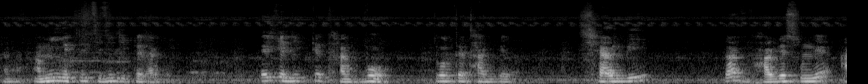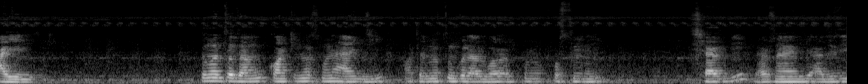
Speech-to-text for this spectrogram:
হ্যাঁ, আমি একটি চিঠি লিখতে থাকব। এই যে লিখতে থাকব চলতে থাকবে শ্যাল বি প্লাস ভার্বের সঙ্গে আইএনজি তোমার তো জানো কন্টিনিউয়াস মানে আইএনজি অর্থাৎ নতুন করে আর বলার কোনো প্রশ্নই নেই। শ্যাল বি ভার্বের আইএনজি আর যদি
